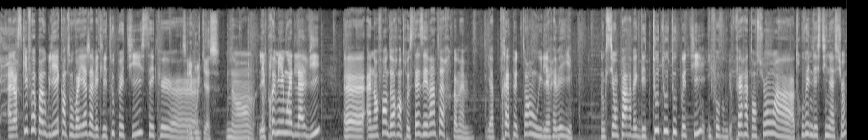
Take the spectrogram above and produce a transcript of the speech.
Alors, ce qu'il faut pas oublier quand on voyage avec les tout petits, c'est que euh, C'est les boules caisses. Non, les premiers mois de la vie, euh, un enfant dort entre 16 et 20 heures quand même. Il y a très peu de temps où il est réveillé. Donc si on part avec des tout tout tout petits, il faut faire attention à, à trouver une destination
